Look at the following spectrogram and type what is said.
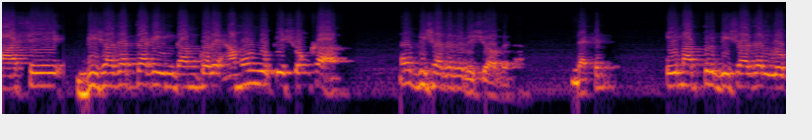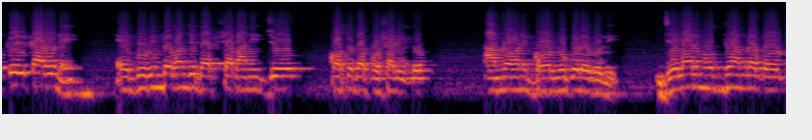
মাসে বিশ হাজার টাকা ইনকাম করে এমন লোকের সংখ্যা বিশ হাজারের বেশি হবে না। দেখেন এই মাত্র বিশ হাজার লোকের কারণে গোবিন্দগঞ্জে ব্যবসা বাণিজ্য কতটা প্রসারিত? আমরা অনেক গর্ব করে বলি। জেলার মধ্যে আমরা গর্ব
